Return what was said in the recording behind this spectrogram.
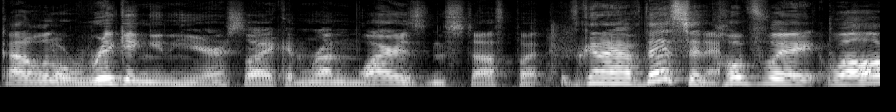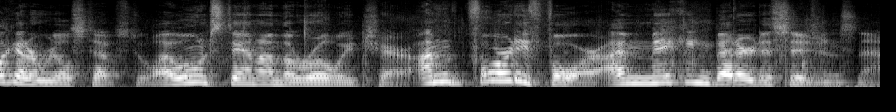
got a little rigging in here so I can run wires and stuff, but it's gonna have this in it. Hopefully, well, I'll get a real step stool. I won't stand on the rolly chair. I'm 44. I'm making better decisions now.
